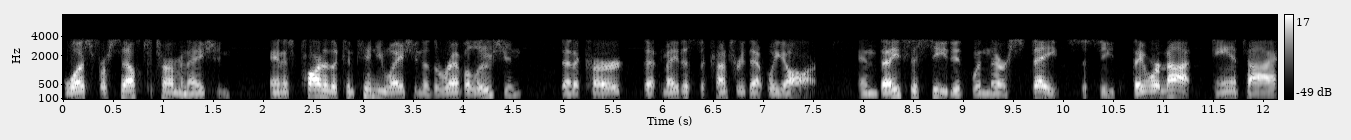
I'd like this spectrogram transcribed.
was for self determination and as part of the continuation of the revolution that occurred that made us the country that we are. And they seceded when their states seceded. They were not anti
